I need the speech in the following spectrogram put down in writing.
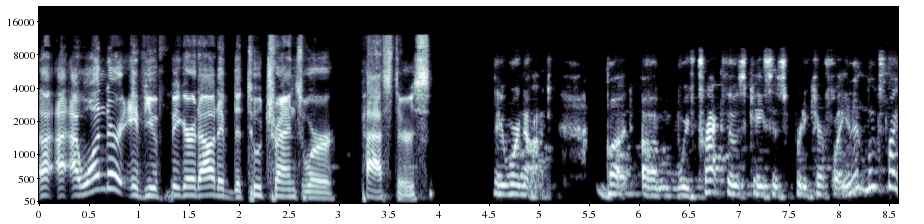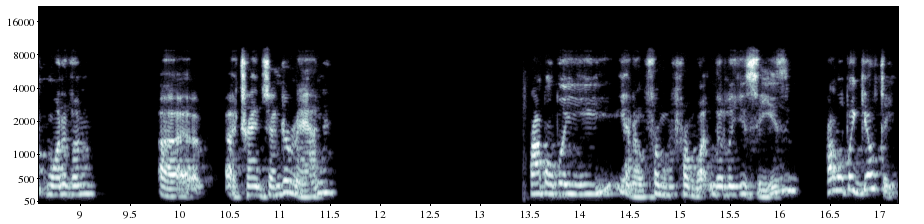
I, I wonder if you figured out if the two trans were pastors. They were not. But um, we've tracked those cases pretty carefully and it looks like one of them uh, a transgender man, probably, you know, from, from what little you see, is probably guilty.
